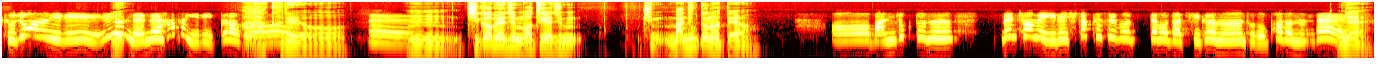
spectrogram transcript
교정하는 일이 1년 내내 항상 일이 있더라고요. 예. 아, 그래요. 네. 음, 직업에 좀 어떻게 좀 취- 만족도는 어때요? 어 만족도는 맨 처음에 일을 시작했을 때보다 지금은 더 높아졌는데 네.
